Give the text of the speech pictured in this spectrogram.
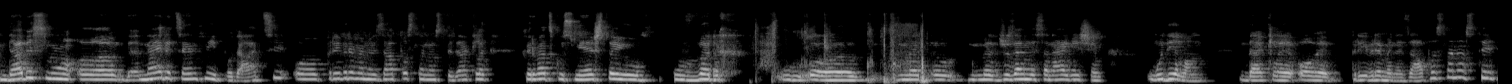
da bismo uh, najrecentniji podaci o privremenoj zaposlenosti, dakle Hrvatsku smještaju u vrh u, među zemlje sa najvišim udjelom dakle, ove privremene zaposlenosti.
